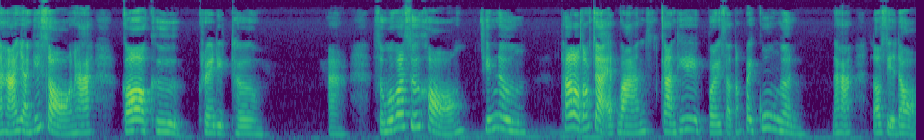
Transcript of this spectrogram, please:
นะคะอย่างที่สองนะคะก็คือ credit term อะสมมุติว่าซื้อของชิ้นหนึ่ง ถ้าเราต้องจ่าย advance การที่บริษัทต้องไปกู้เงิน นะคะ เราเสียดอก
